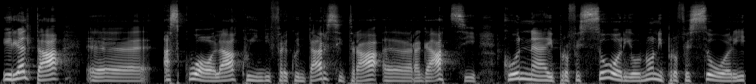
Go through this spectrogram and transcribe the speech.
In realtà eh, a scuola, quindi frequentarsi tra eh, ragazzi con i professori o non i professori,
